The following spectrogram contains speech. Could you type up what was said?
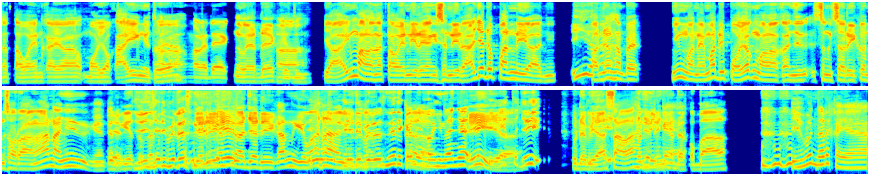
ngetawain kayak moyok aing gitu Heeh, ya, ngeledek. ngeledek Heeh. gitu. Ya aing malah ngetawain diri aing sendiri aja depan dia anjing. Iya. Kadang sampai Nying maneh mah dipoyok malah kan sengserikan sorangan anjing ya kan Iya, gitu jadi kan. jadi bete sendiri Jadi kan ya jadi kan gimana Iya, gitu. jadi bete sendiri kan yang menghinanya, ya kayak Iya. gitu. Jadi Udah biasa lah mending jadinya kayak udah kebal. Iya bener kayak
